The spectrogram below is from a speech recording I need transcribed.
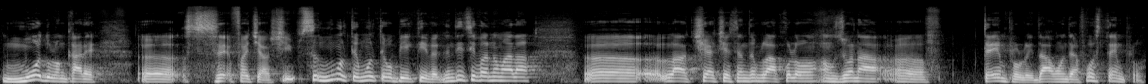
modul în care uh, se făcea. Și sunt multe, multe obiective. Gândiți-vă numai la, uh, la ceea ce se întâmplă acolo în zona uh, templului, da? unde a fost templu.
